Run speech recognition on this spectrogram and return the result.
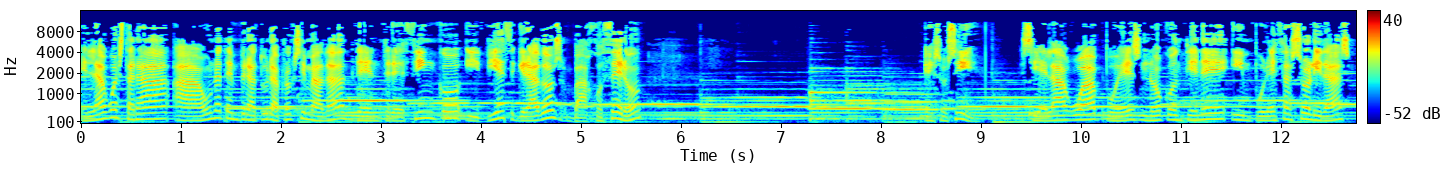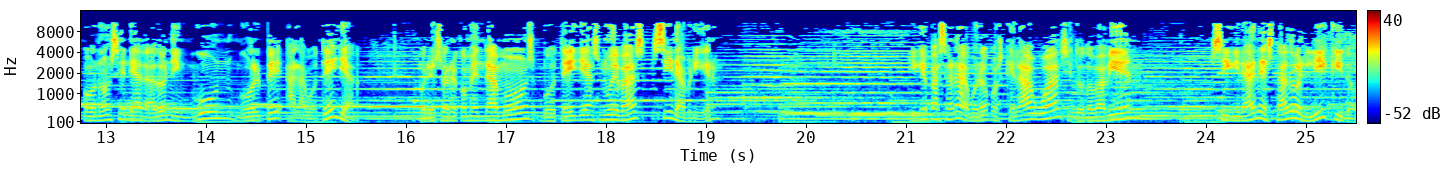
el agua estará a una temperatura aproximada de entre 5 y 10 grados bajo cero. Eso sí, si el agua pues no contiene impurezas sólidas o no se le ha dado ningún golpe a la botella. Por eso recomendamos botellas nuevas sin abrir. ¿Y qué pasará? Bueno, pues que el agua, si todo va bien, seguirá en estado líquido,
